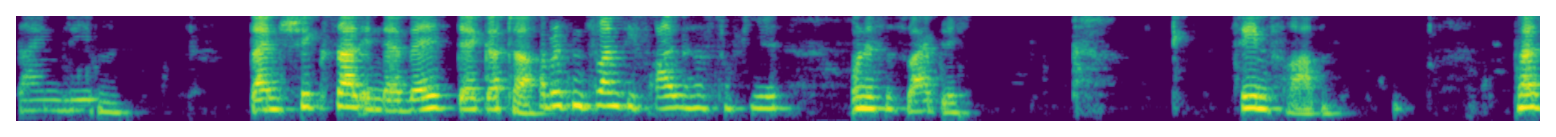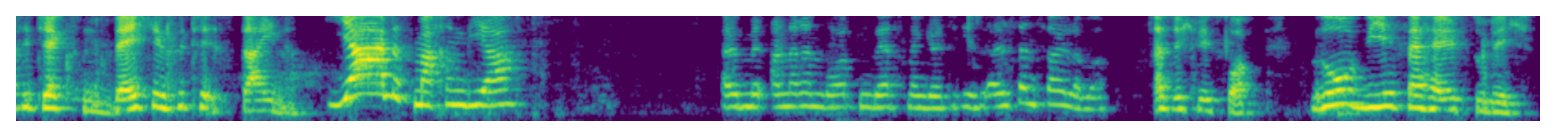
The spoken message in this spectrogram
Dein Leben. Dein Schicksal in der Welt der Götter. Aber das sind 20 Fragen, das ist zu viel. Und es ist weiblich. Zehn Fragen. Percy Jackson, welche Hütte ist deine? Ja, das machen wir. Also mit anderen Worten wäre es mein göttliches Elternteil, aber. Also ich lese vor. So wie verhältst du dich?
